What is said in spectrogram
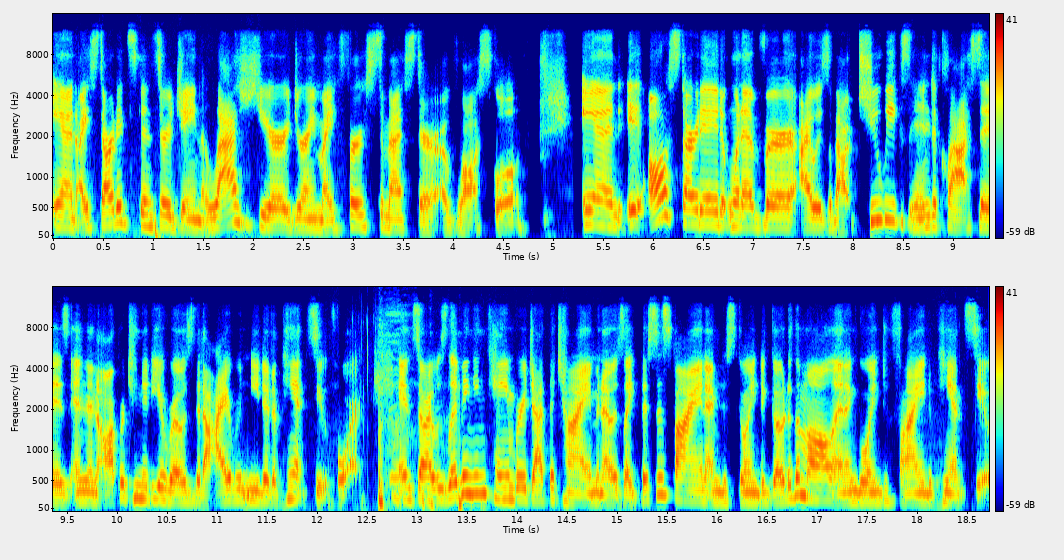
and I started Spencer Jane last year during my first semester of law school. And it all started whenever I was about two weeks into classes and an opportunity arose that I needed a pantsuit for. and so I was living in Cambridge at the time and I was like, this is fine. I'm just going to go to the mall and I'm going to find a pantsuit.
